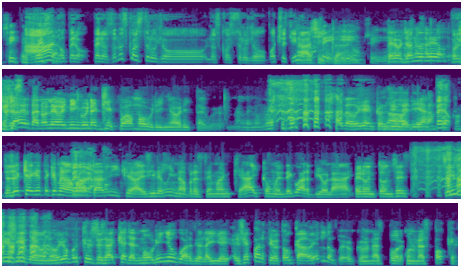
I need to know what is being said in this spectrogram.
Sí, que Ah, cuesta. no, pero, pero eso los construyó, los construyó Pochettino, Ah, ¿no? sí, claro. sí, Pero los yo no le. Porque yo la verdad no le doy ningún equipo a Mourinho ahorita, güey. No me a lo bien, con No, yo sinceridad. tampoco. Yo sé que hay gente que me va a Pero vea, matar y que va a decir, uy, no, pero este man que hay, como es de Guardiola, ay. Pero entonces, sí, sí, sí, güey, no, yo porque usted sabe que allá es Mourinho Guardiola y ese partido toca verlo, güey, con unas, con unas póker.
